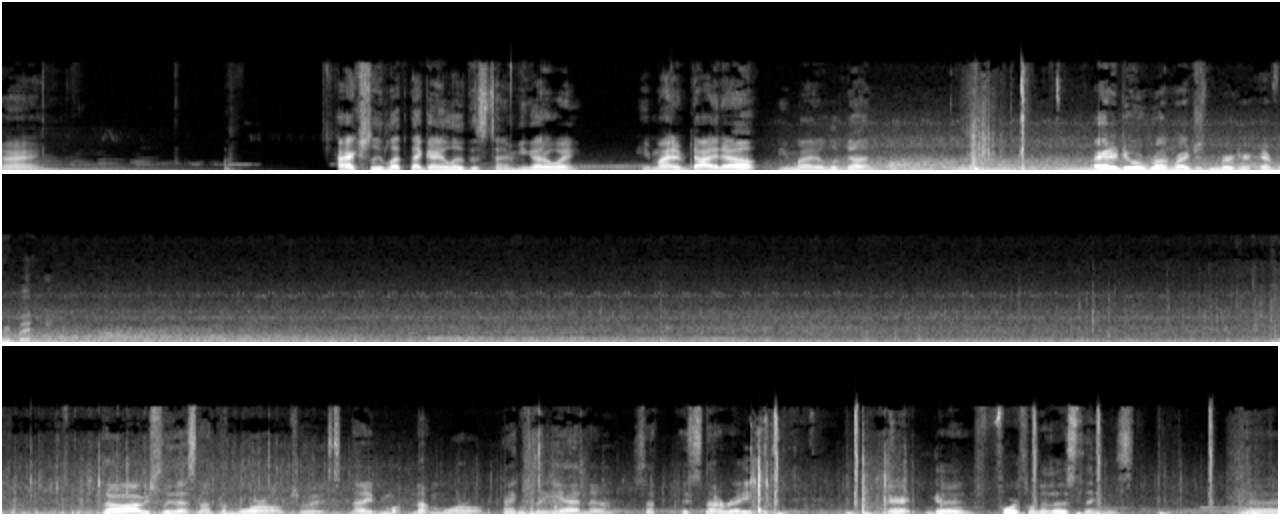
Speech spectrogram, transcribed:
Alright. I actually let that guy live this time. He got away. He might have died out. He might have lived on. I gotta do a run where I just murder everybody. Though obviously that's not the moral choice. Not not moral. Actually, yeah, no, it's not. It's not right. All right, got a fourth one of those things. Uh,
